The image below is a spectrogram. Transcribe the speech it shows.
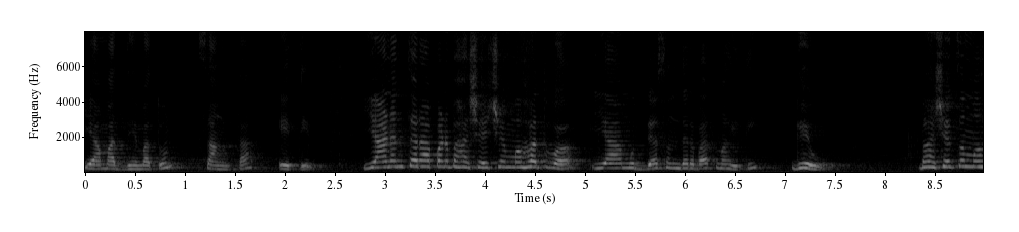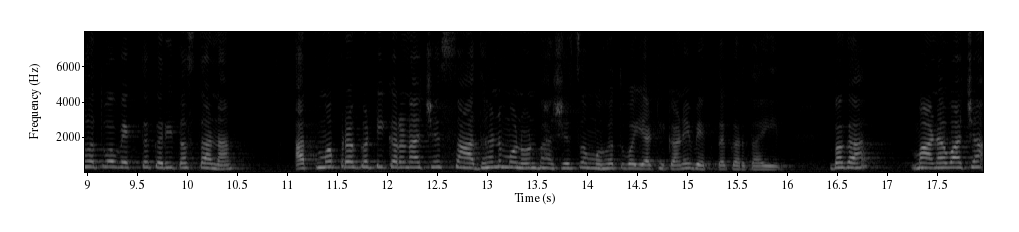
या माध्यमातून सांगता येतील. यानंतर आपण भाषेचे महत्त्व या मुद्द्यासंदर्भात माहिती घेऊ. भाषेचं महत्त्व व्यक्त करीत असताना आत्मप्रकटीकरणाचे साधन म्हणून भाषेचं महत्त्व या ठिकाणी व्यक्त करता येईल. बघा मानवाच्या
